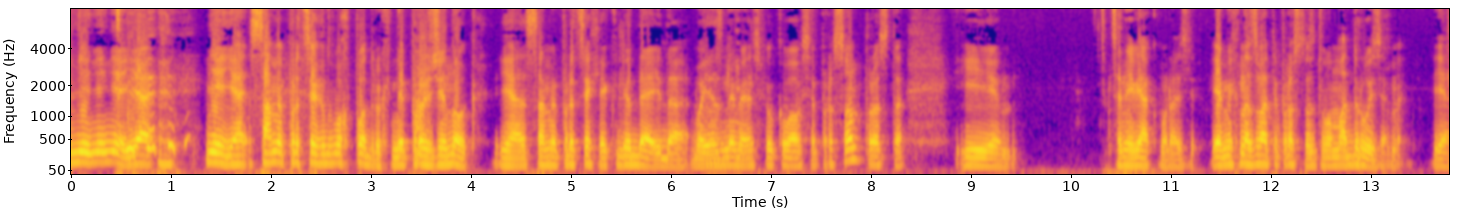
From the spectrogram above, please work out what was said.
ні, ні, ні, я, ні, я саме про цих двох подруг, не про жінок. Я саме про цих як людей, да, бо я з ними спілкувався про сон просто. І це ні в якому разі. Я міг назвати просто з двома друзями. Я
